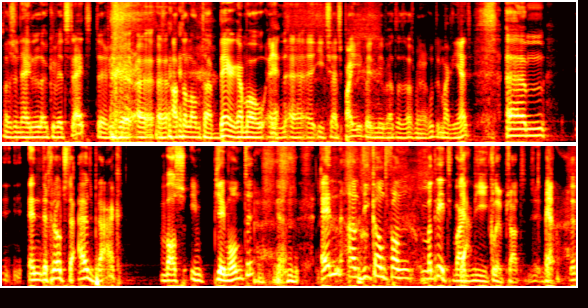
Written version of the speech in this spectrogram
was een hele leuke wedstrijd tegen Atalanta Bergamo en iets uit Spanje. Ik weet niet wat dat was, maar goed, dat maakt niet uit. Ehm, en de grootste uitbraak was in Piemonte. Ja. En aan die kant van Madrid, waar Ja. die club zat. Ja. Dat,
